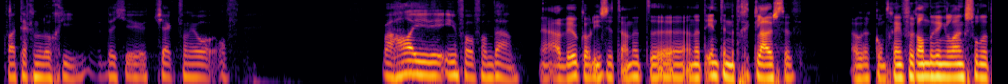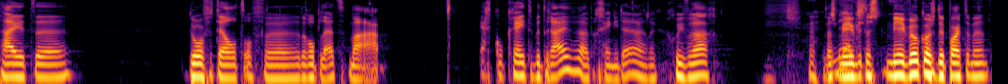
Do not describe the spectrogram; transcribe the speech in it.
Qua technologie. Dat je checkt van, joh, of waar haal je de info vandaan? Ja, Wilco die zit aan het, aan het internet gekluisterd. Oh, er komt geen verandering langs zonder dat hij het doorvertelt of eh, erop let. Maar echt concrete bedrijven, heb ik geen idee eigenlijk. Goeie vraag. Dat is, meer, Next. dat is meer Wilco's departement.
